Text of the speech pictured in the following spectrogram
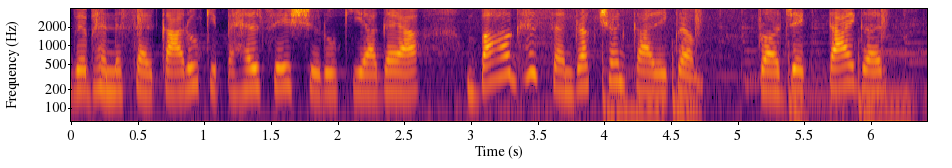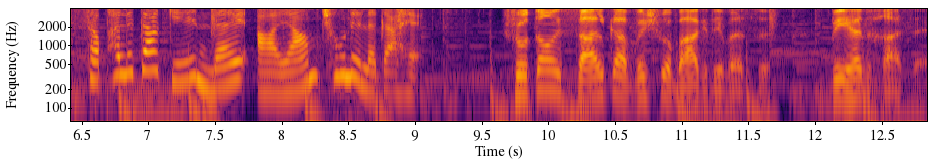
विभिन्न सरकारों की पहल से शुरू किया गया बाघ संरक्षण कार्यक्रम, प्रोजेक्ट टाइगर सफलता के नए आयाम छूने लगा है। श्रोताओं, इस साल का विश्व बाघ दिवस बेहद खास है,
